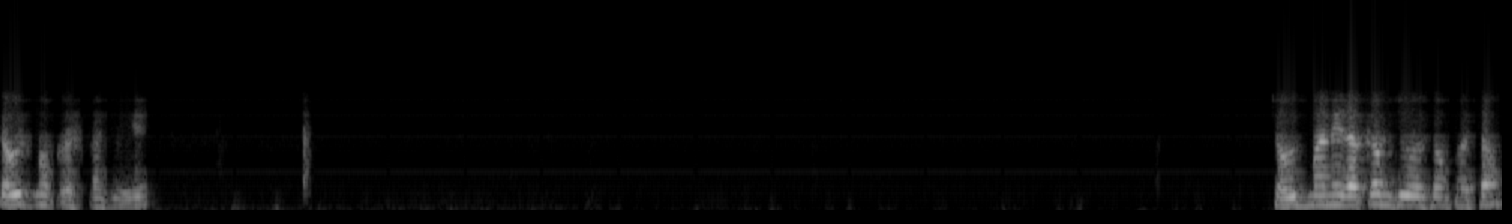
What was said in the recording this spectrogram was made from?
ચૌદમો પ્રશ્ન જોઈએ. ચૌદમાં ની રકમ જુઓ સૌ પ્રથમ.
